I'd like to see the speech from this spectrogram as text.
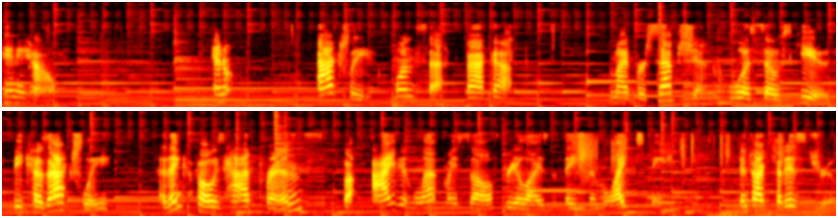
anyhow, and actually, one sec, back up. My perception was so skewed because actually, I think I've always had friends, but I didn't let myself realize that they even liked me. In fact, that is true.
